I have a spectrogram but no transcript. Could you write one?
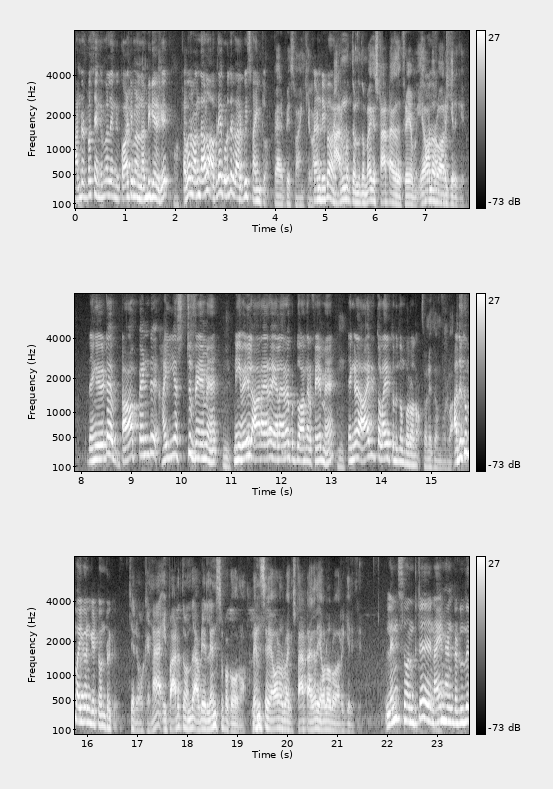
ஹண்ட்ரட் பர்சன்ட் எங்க மேல எங்க குவாலிட்டி மேல நம்பிக்கை இருக்கு. சப்போஸ் வந்தாலும் அப்படியே கொடுத்து வேற பீஸ் வாங்கிக்கலாம். வேற பீஸ் வாங்கிக்கலாம். கண்டிப்பா அறுநூத்தி தொண்ணூத்தொம்பதுக்கு ஸ்டார்ட் ஆகுது ஃப்ரேம் எவ்வளோ ரூபா வரைக்கும் இருக்கு? எங்ககிட்ட டாப் அண்ட் ஹையஸ்ட் ஃப்ரேமு நீங்க வெளியில ஆறாயிரம் ஏழாயிரம் கொடுத்து வாங்குற ஃப்ரேமு எங்க ஆயிரத்தி தொள்ளாயிரத்தி தொண்ணூத்தொம்பது ரூபா தான். தொண்ணூத்தொம்பது ரூபா. அதுக்கும் பை ஒன் கெட் ஒன் இருக்கு. சரி ஓகேண்ணா இப்போ அடுத்து வந்து அப்படியே லென்ஸ் பக்கம் வரும். லென்ஸ் எவ்வளோ ரூபாய்க்கு ஸ்டார்ட் ஆகுது எவ்வளோ ரூபா வரைக்கும் இருக்கு? லென்ஸ் வந்துட்டு நைன் ஹண்ட்ரட்லேருந்து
